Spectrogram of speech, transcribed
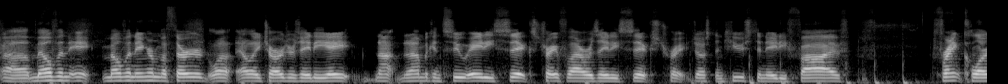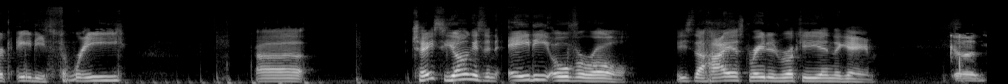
Uh, Melvin I- Melvin Ingram the third, L.A. Chargers 88. Not Ndamukong Suh 86. Trey Flowers 86. Trey, Justin Houston 85. Frank Clark 83. Uh, Chase Young is an 80 overall. He's the highest rated rookie in the game. Good.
